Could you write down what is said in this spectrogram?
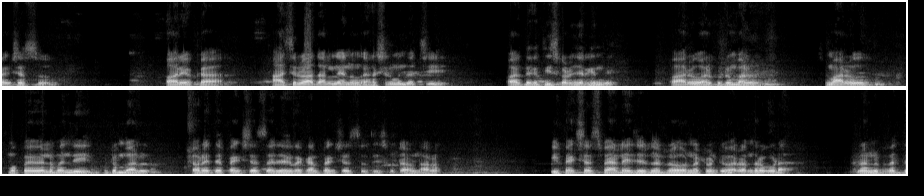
పెన్షన్స్ వారి యొక్క ఆశీర్వాదాలు నేను ఎలక్షన్ ముందు వచ్చి వారి దగ్గర తీసుకోవడం జరిగింది. వారు వారి కుటుంబాలు సుమారు ముప్పై వేల మంది కుటుంబాలు ఎవరైతే పెన్షన్స్ అనేక రకాల పెన్షన్స్ తీసుకుంటా ఉన్నారో ఈ పెన్షన్స్ ప్యారలైజర్లో ఉన్నటువంటి వారు అందరూ కూడా నన్ను పెద్ద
